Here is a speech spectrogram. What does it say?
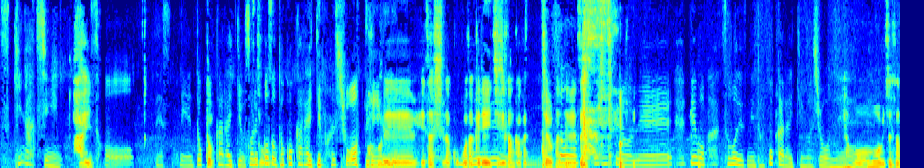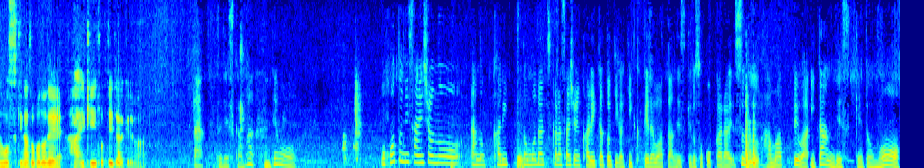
好きなシーン。はい。そうですね。どこから行きまそれこそどこから行きましょうっていう。これ、下手したらここだけで1時間かかっちゃう感じのやつ。そうですよね。でも、そうですね。どこから行きましょうね。もう、もう、みちゃさんのお好きなところで、はい、切り取っていただければ。あ、本当ですか。まあうん、でも、もう本当に最初のあの借り友達から最初に借りた時がきっかけではあったんですけどそこからすぐハマってはいたんですけども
